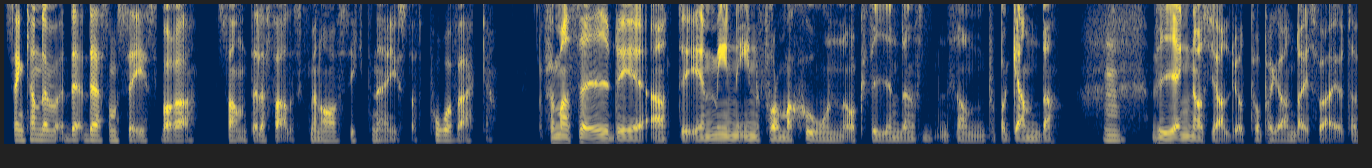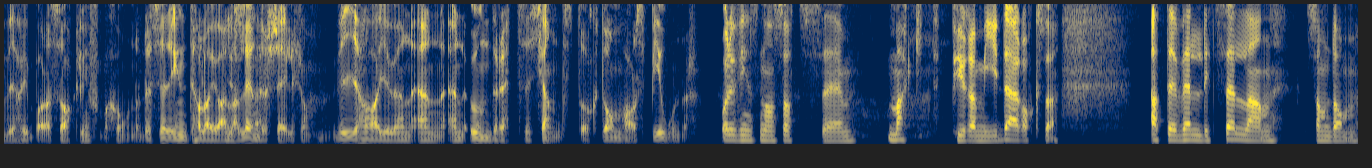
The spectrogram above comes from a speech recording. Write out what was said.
Sen kan det, det, det som sägs vara sant eller falskt, men avsikten är just att påverka. För man säger det att det är min information och fiendens som propaganda. Mm. Vi ägnar oss ju aldrig åt propaganda i Sverige utan vi har ju bara saklig information. Och det intalar ju alla Just det. länder sig. Liksom. Vi har ju en, en, en underrättelsetjänst och de har spioner. Och det finns någon sorts eh, maktpyramid där också. Att det är väldigt sällan som de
